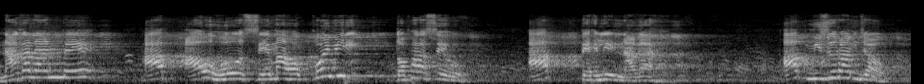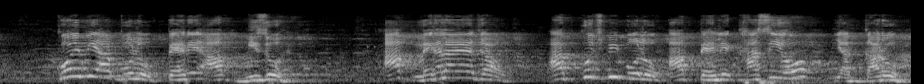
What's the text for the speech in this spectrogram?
नागालैंड में आप आओ हो, सेमा हो, कोई भी दफ़ा से हो, आप पहले नागा है। आप मिजोरम जाओ। कोई भी आप बोलो, पहले आप मिजो है। आप मेघालय जाओ। आप कुछ भी बोलो, आप पहले खासी हो या गारो हो।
